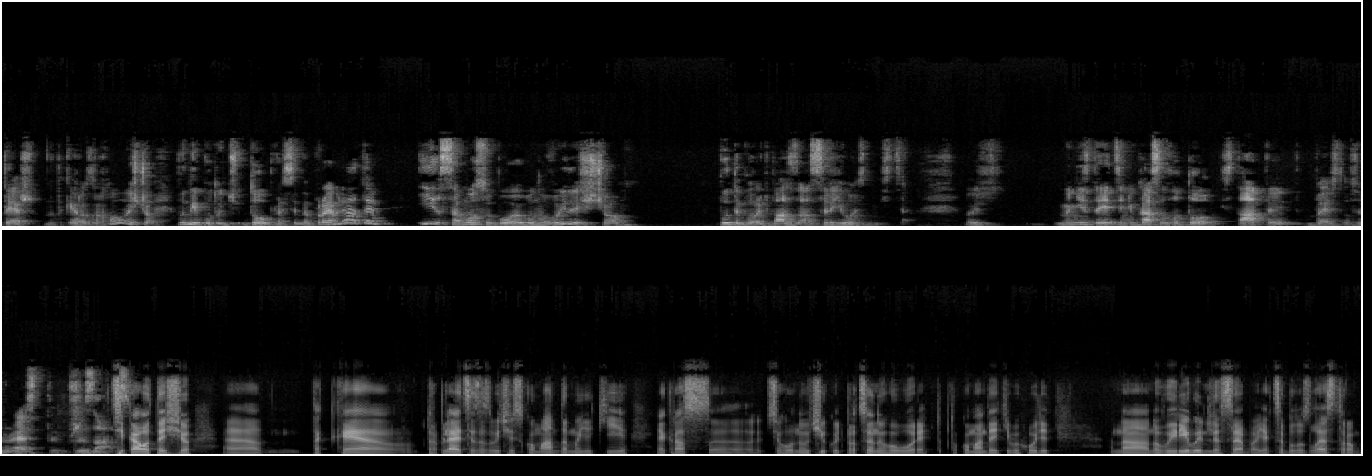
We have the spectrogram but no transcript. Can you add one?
теж на таке розраховує, що вони будуть добре себе проявляти, і само собою воно вийде, що буде боротьба за серйозні місця. Мені здається, Ньюкасл готовий стати best of the rest вже зараз. Цікаво те, що е, таке трапляється зазвичай з командами, які якраз е, цього не очікують, про це не говорять. Тобто команди, які виходять на новий рівень для себе, як це було з Лестером,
